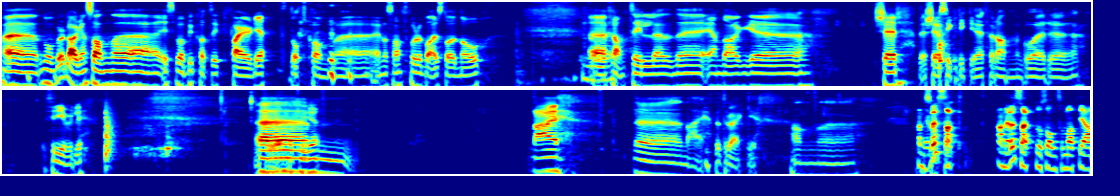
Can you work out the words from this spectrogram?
eh, noen burde lage en sånn uh, isbobbycoticfiredyet.com eh, eller noe sånt, hvor det bare står no. Uh, fram til eh, det en dag eh, skjer. Det skjer jo sikkert ikke før han går eh, frivillig. Eh, nei Eh, Nei, det tror jeg ikke. Han eh, Han har vel sagt, han har vel sagt noe sånt som at ja,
